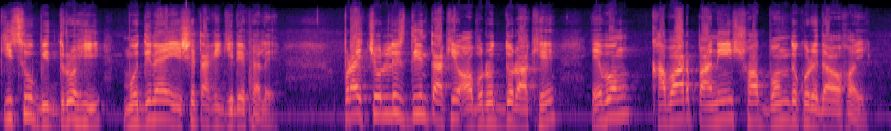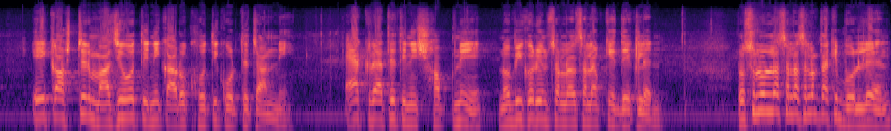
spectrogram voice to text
কিছু বিদ্রোহী মদিনায় এসে তাকে ঘিরে ফেলে। প্রায় চল্লিশ দিন তাকে অবরুদ্ধ রাখে এবং খাবার, পানি সব বন্ধ করে দেওয়া হয়। এই কষ্টের মাঝেও তিনি কারও ক্ষতি করতে চাননি। এক রাতে তিনি স্বপ্নে নবী করিম সাল্লাহ সাল্লামকে দেখলেন। রসুল্লাহ সাল্লাহ সাল্লাম তাকে বললেন,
